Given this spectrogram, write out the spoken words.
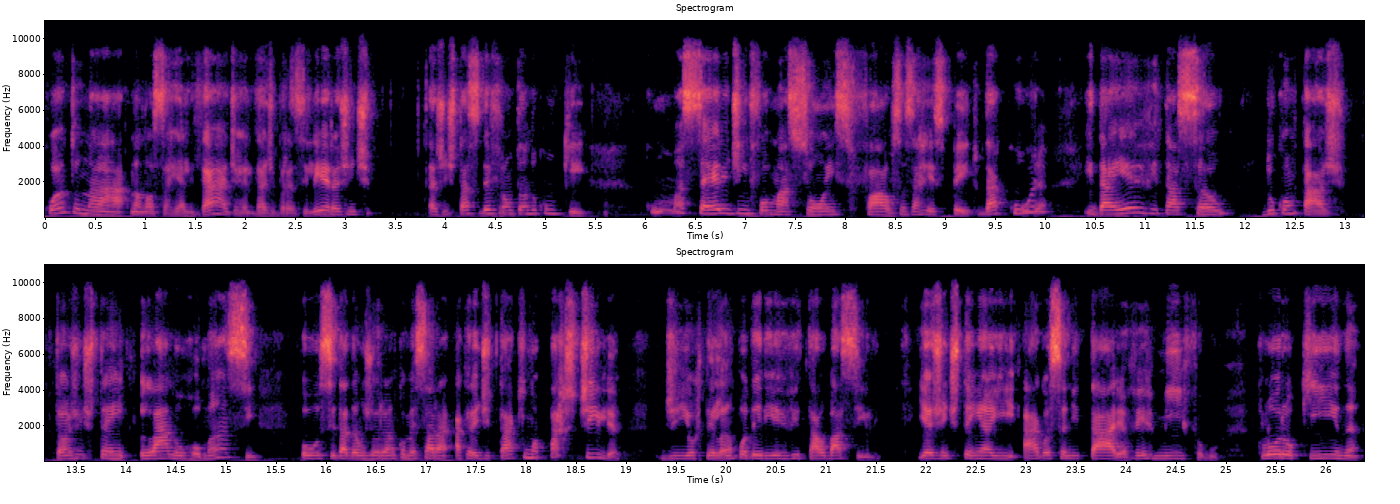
quanto na, na nossa realidade, a realidade brasileira, a gente a gente está se defrontando com o quê? Com uma série de informações falsas a respeito da cura e da evitação do contágio. Então, a gente tem lá no romance, os cidadãos de Orã começaram a acreditar que uma pastilha de hortelã poderia evitar o bacilo. E a gente tem aí água sanitária, vermífugo, cloroquina,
